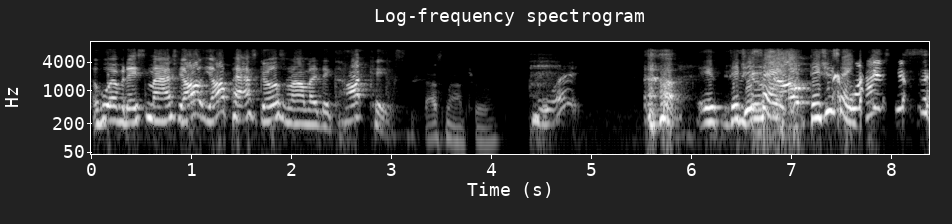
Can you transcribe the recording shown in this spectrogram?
whoever they smash. Y'all y'all pass girls around like they hotcakes. That's not true. What? If- did you, You say? know? Did you say? What hot- did you say?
